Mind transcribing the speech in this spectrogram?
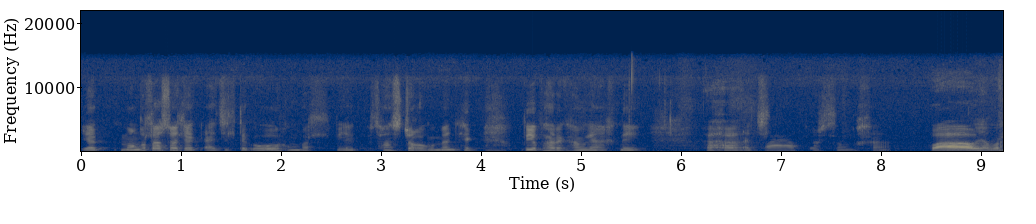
яг Монголоос бол яг ажилдаг өөр хүн бол би яг сонсож байгаагүй юм байна. Яг би баг хамгийн анхны Аха. Вау. Орсон баха. Вау, ямар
